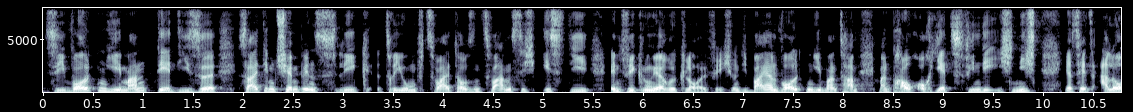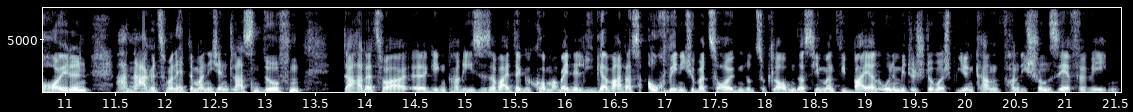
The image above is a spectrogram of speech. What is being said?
Sie wollten jemand, der diese, seit dem Champions League Triumph 2020 ist die Entwicklung ja rückläufig. Und die Bayern wollten jemand haben. Man braucht auch jetzt, finde ich nicht, dass jetzt alle heulen, ah, Nagelsmann hätte man nicht entlassen dürfen. Da hat er zwar äh, gegen Paris ist er weitergekommen, aber in der Liga war das auch wenig überzeugend. Und zu glauben, dass jemand wie Bayern ohne Mittelstürmer spielen kann, fand ich schon sehr verwegen.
